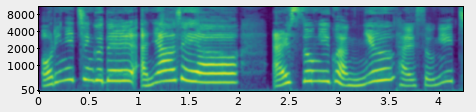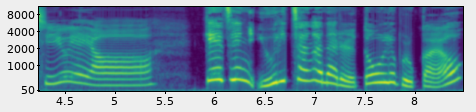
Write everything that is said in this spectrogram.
어린이 친구들 안녕하세요. 알송이 광유, 달송이 지유예요. 깨진 유리창 하나를 떠올려 볼까요?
